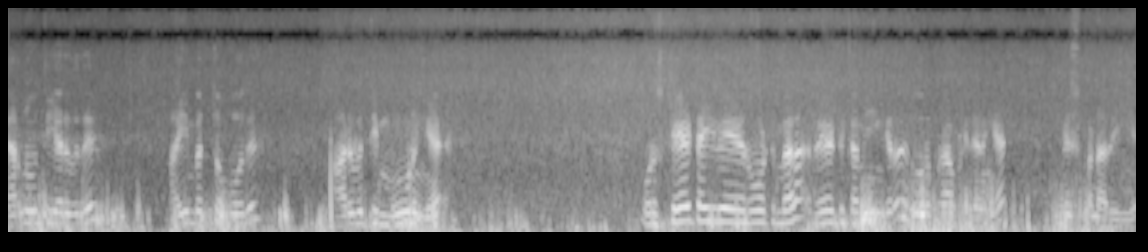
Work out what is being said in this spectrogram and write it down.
இரநூத்தி அறுபது ஐம்பத்தொம்போது அறுபத்தி மூணுங்க. ஒரு ஸ்டேட் ஹைவே ரோட்டு மேலே ரேட்டு கம்மிங்கிறது ஒரு ப்ராப்பர்ட்டி தானுங்க. மிஸ் பண்ணாதீங்க.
